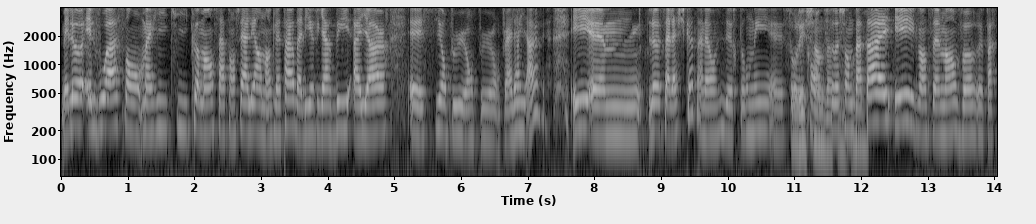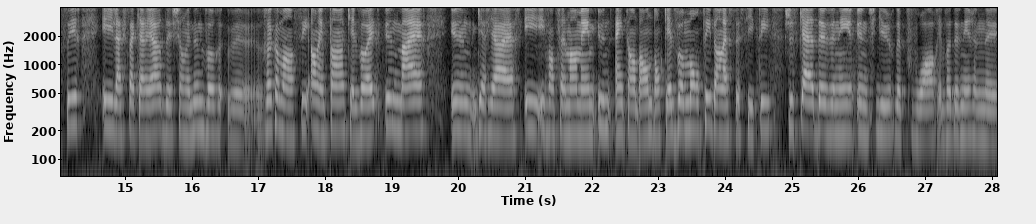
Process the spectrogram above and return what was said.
mais là elle voit son mari qui commence à penser à aller en Angleterre, d'aller regarder ailleurs euh, si on peut on peut on peut aller ailleurs et euh, là ça la chicote, elle a envie de retourner euh, sur, Sur le les con- champs de sur le bataille. champ de et éventuellement va repartir et la, sa carrière de Sherman va euh, recommencer en même temps qu'elle va être une mère, une guerrière et éventuellement même une intendante. Donc elle va monter dans la société jusqu'à devenir une figure de pouvoir. Elle va devenir une euh,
